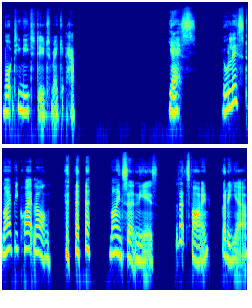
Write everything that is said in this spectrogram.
What do you need to do to make it happen? Yes, your list might be quite long. Mine certainly is, but that's fine. Got a year.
